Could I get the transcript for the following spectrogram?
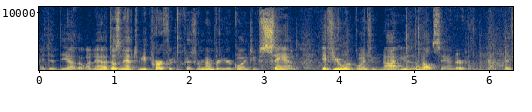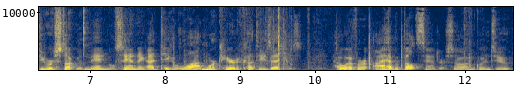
I did the other one. Now it doesn't have to be perfect because remember you're going to sand. If you were going to not use a belt sander, if you were stuck with manual sanding, I'd take a lot more care to cut these edges. However, I have a belt sander, so I'm going to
